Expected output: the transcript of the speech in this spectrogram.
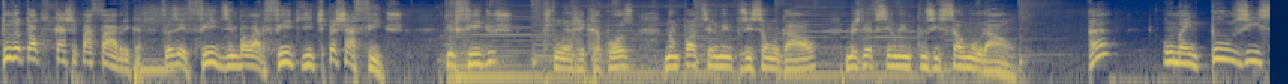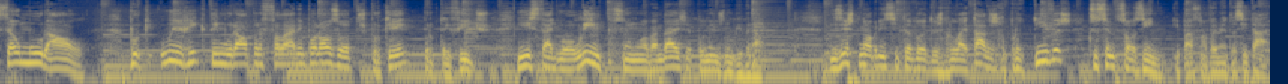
tudo a toque de caixa para a fábrica. Fazer filhos, embalar filhos e despachar filhos. Ter filhos, postula Henrique Raposo, não pode ser uma imposição legal, mas deve ser uma imposição moral. Hã? Uma imposição moral. Porque o Henrique tem moral para falar e pôr aos outros. Porquê? Porque tem filhos. E isso dá-lhe ao limpo, se não numa bandeja, pelo menos no biberal. Diz este nobre incitador das releitadas reprodutivas que se sente sozinho, e passo novamente a citar.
